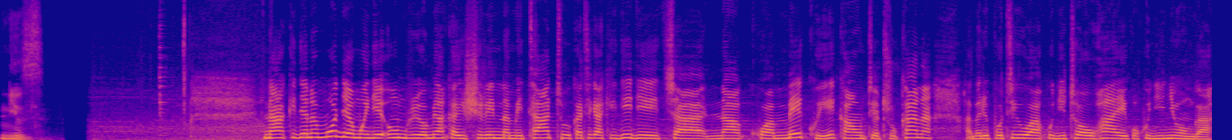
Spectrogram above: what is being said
News. Na kijana mmoja mwenye umri wa miaka ishirini na mitatu katika kijiji cha Nakwamekwi kaunti ya Turkana ameripotiwa kujitoa uhai kwa kujinyonga.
